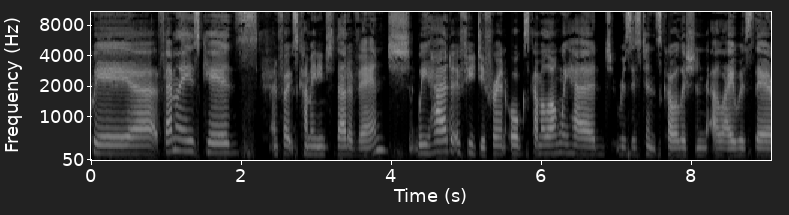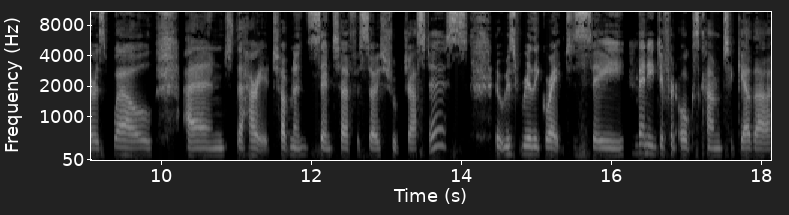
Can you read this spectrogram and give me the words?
queer families, kids, and folks coming into that event. We had a few different orgs come along. We had Resistance Coalition LA was there as well, and the Harriet Tubman Center for Social Justice. It was really great to see many different orgs come together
